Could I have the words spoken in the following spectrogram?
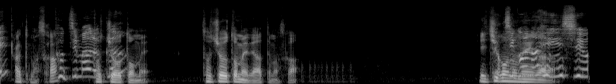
え？合ってますか？とちまるくん？とちおとめ。とちおとめで合ってますか？いちごの銘柄。品種は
